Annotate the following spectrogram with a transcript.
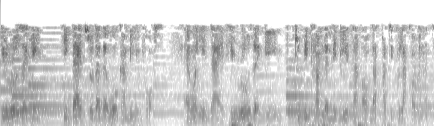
he rose again. He died so that the will can be enforced. And when he died, he rose again to become the mediator of that particular covenant,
